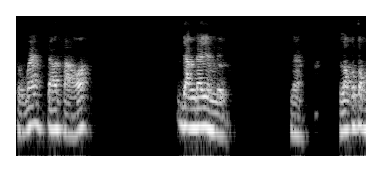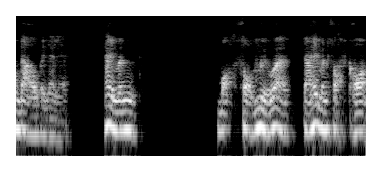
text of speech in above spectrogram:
ถูกไหมดาวเสาร์อย่างใดอย่างหนึ่งนะเราก็ต้องเดาไปนั่นแหละ ให้มัน เหมาะสมหรือว่าจะให้มันสอดคล้อง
